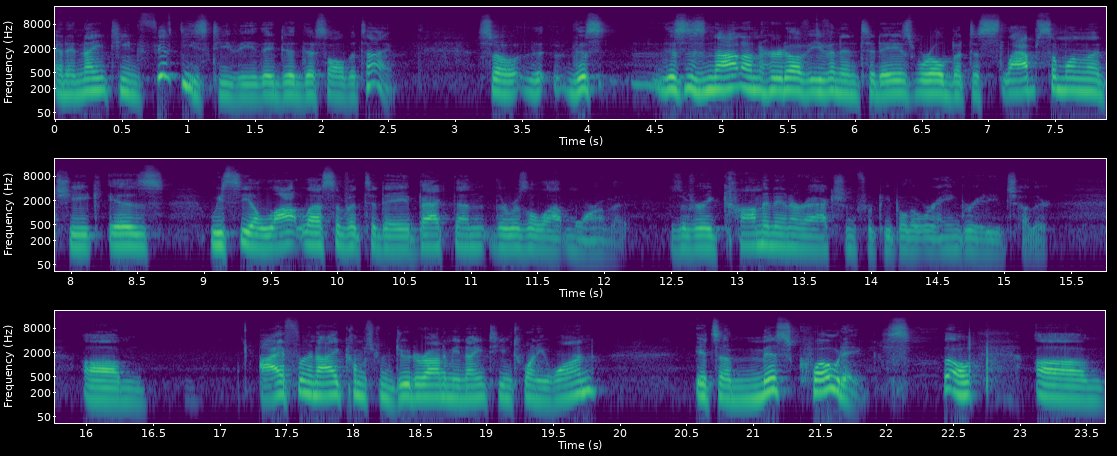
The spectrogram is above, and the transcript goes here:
And in 1950s TV, they did this all the time. So th- this this is not unheard of even in today's world, but to slap someone on the cheek is we see a lot less of it today. Back then there was a lot more of it. It was a very common interaction for people that were angry at each other. Um, eye for an eye comes from Deuteronomy 19:21. It's a misquoting. So um,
